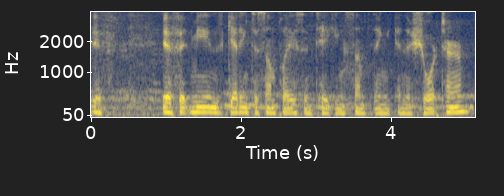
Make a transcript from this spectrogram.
if if it means getting to some place and taking something in the short term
